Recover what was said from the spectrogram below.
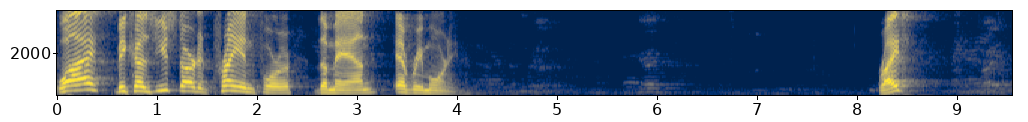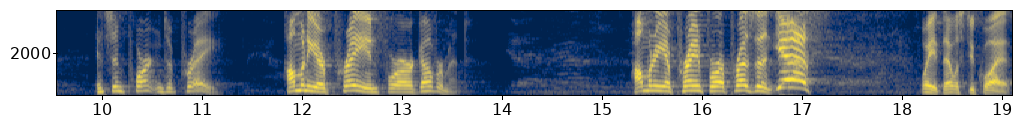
why? Because you started praying for the man every morning. Right? It's important to pray. How many are praying for our government? How many are praying for our president? Yes! Wait, that was too quiet.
